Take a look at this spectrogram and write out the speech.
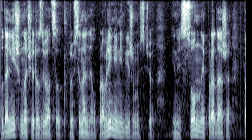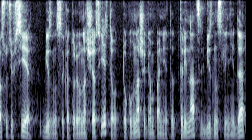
В дальнейшем начали развиваться профессиональное управление недвижимостью, инвестиционные продажи. По сути, все бизнесы, которые у нас сейчас есть, а вот только в нашей компании это 13 бизнес-линий, да,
